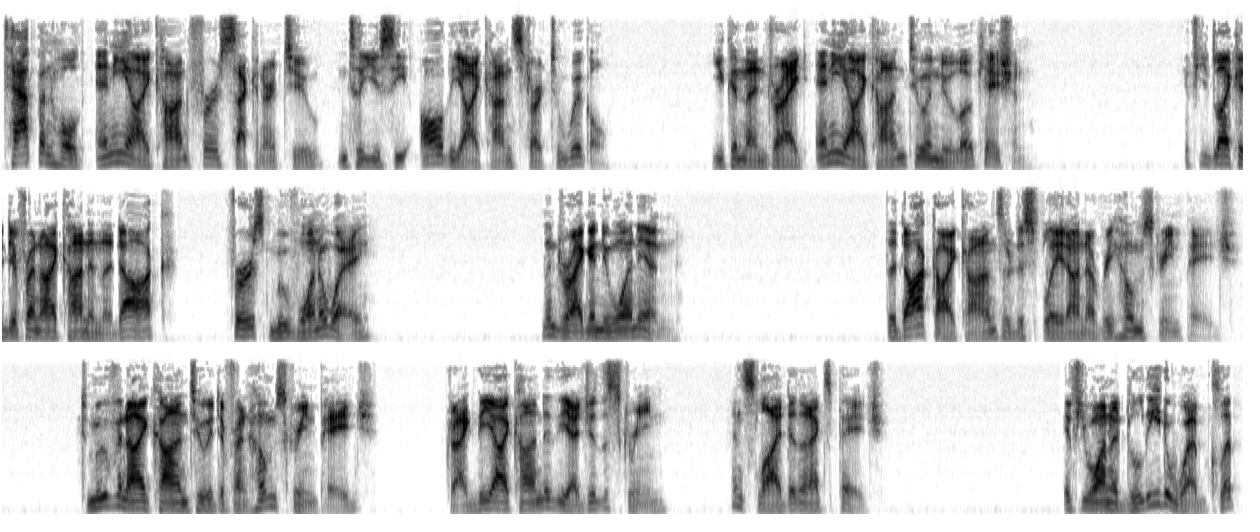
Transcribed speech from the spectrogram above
tap and hold any icon for a second or two until you see all the icons start to wiggle. You can then drag any icon to a new location. If you'd like a different icon in the dock, first move one away, then drag a new one in. The dock icons are displayed on every home screen page. To move an icon to a different home screen page, drag the icon to the edge of the screen and slide to the next page. If you want to delete a web clip,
